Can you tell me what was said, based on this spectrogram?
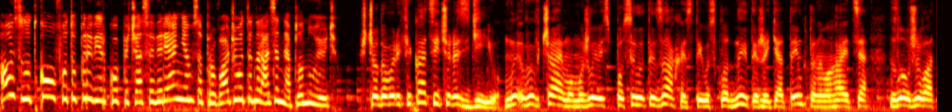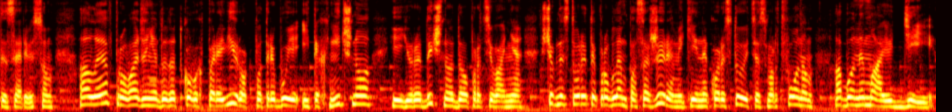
А ось додаткову фотоперевірку під час вивіряння запроваджувати наразі не планують. Щодо верифікації через дію, ми вивчаємо можливість посилити захист і ускладнити життя тим, хто намагається зловживати сервісом. Але впровадження додаткових перевірок потребує і технічного, і юридичного доопрацювання, щоб не створити проблем пасажирам, які не користуються смартфоном або не мають дії.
